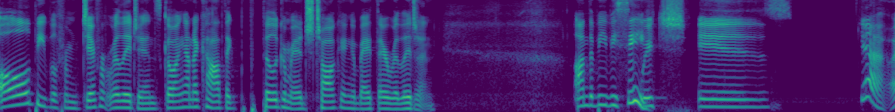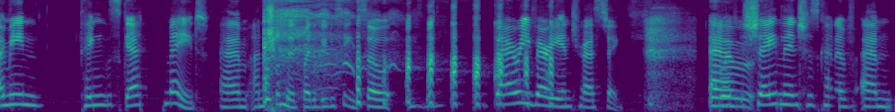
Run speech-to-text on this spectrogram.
all people from different religions going on a Catholic pilgrimage, talking about their religion on the BBC. which is yeah i mean things get made um, and funded by the bbc so very very interesting. Um, Shane Lynch has kind of um,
